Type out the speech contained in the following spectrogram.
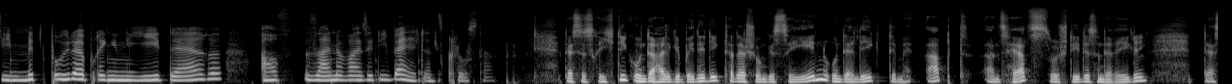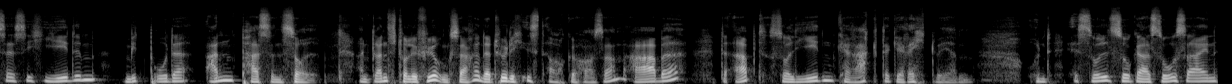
die Mitbrüder bringen jeder auf seine Weise die Welt ins Kloster. Das ist richtig und der heilige Benedikt hat er schon gesehen und er legt dem Abt ans Herz, so steht es in der Regel, dass er sich jedem Mitbruder anpassen soll. Eine ganz tolle Führungssache. Natürlich ist auch Gehorsam, aber der Abt soll jedem Charakter gerecht werden. Und es soll sogar so sein,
